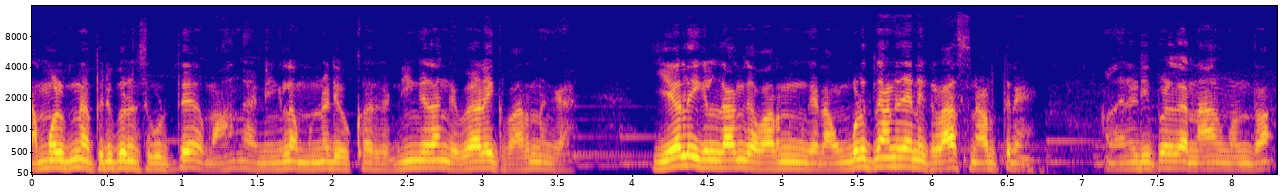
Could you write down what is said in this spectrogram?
நம்மளுக்கு நான் ப்ரிஃபரன்ஸ் கொடுத்து வாங்க நீங்களாம் முன்னாடி உட்காருங்க நீங்கள் தான் இங்கே வேலைக்கு வரணுங்க. ஏழைகள் தாங்க வரணுங்க நான் உங்களுக்கு தானே எனக்கு கிளாஸ் நடத்துகிறேன் அதன் அடிப்படையில் தான் நான் வந்தோம்.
